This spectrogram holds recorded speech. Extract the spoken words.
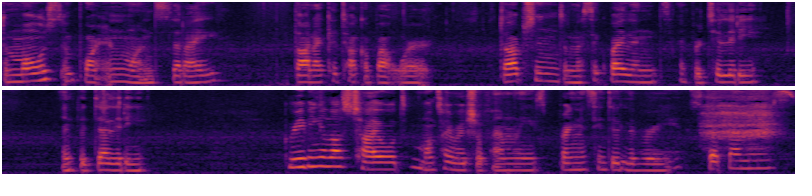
the most important ones that I thought I could talk about were adoption, domestic violence, infertility, infidelity, grieving a lost child, multiracial families, pregnancy and delivery, step families.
